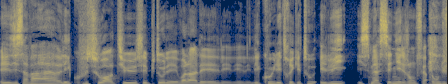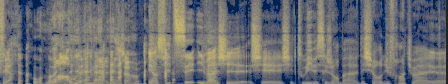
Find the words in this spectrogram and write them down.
Et ils disent ça va, les couilles, souvent tu c'est plutôt les voilà les, les, les- les couilles, les trucs et tout. Et lui, il se met à saigner, les gens ont, faire, ont dû faire. Waouh. Et ensuite, c'est, il va chez, chez, chez le Toubib et c'est genre, bah, déchirure du frein, tu vois, euh,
